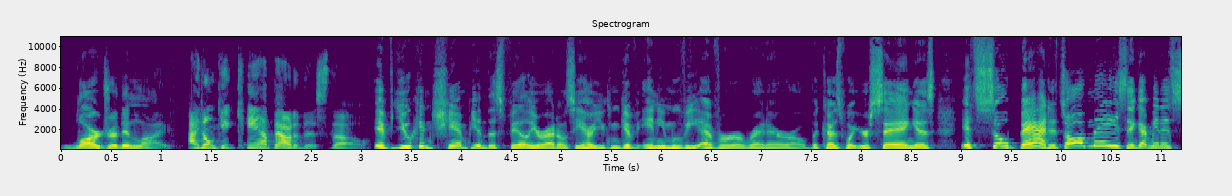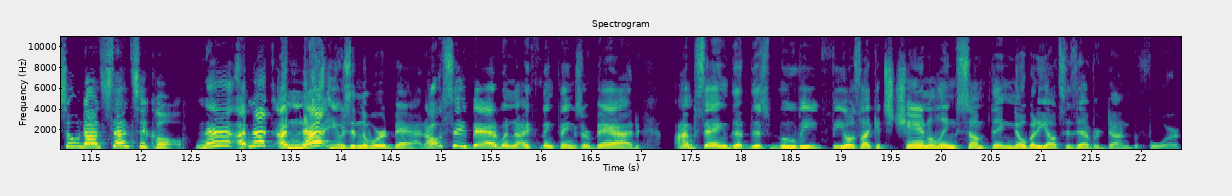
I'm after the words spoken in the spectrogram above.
larger than life. I don't get camp out of this though. If you can champion this failure, I don't see how you can give any movie ever a red arrow because what you're saying is it's so bad, it's all amazing. I mean, it's so nonsensical. Nah, I'm not I'm not using the word bad. I'll say bad when I think things are bad. I'm saying that this movie feels like it's channeling something nobody else has ever done before.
